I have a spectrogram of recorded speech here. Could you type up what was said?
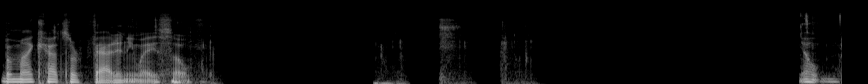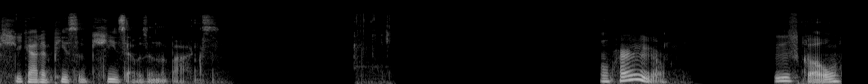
But my cats are fat anyway, so. Oh, she got a piece of cheese that was in the box. Okay. Please go.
